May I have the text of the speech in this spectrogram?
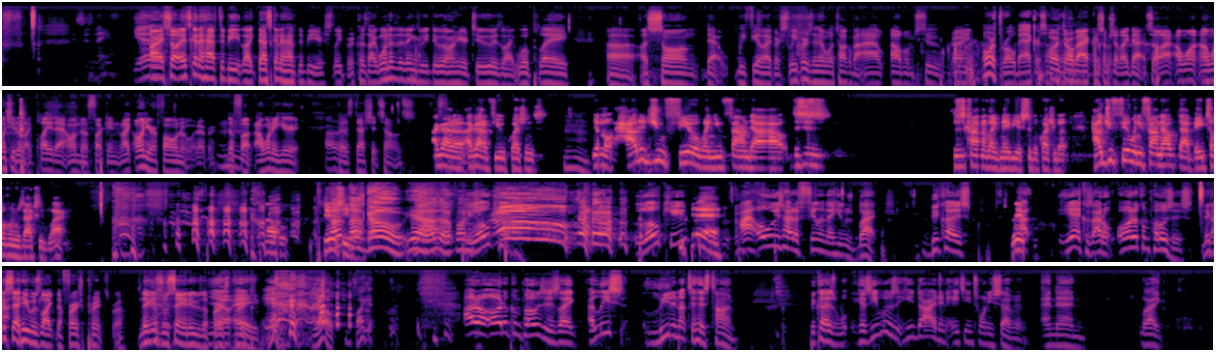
Yeah. All right, so it's gonna have to be like that's gonna have to be your sleeper because like one of the things we do on here too is like we'll play uh, a song that we feel like are sleepers, and then we'll talk about al- albums too, right? or throwback or something Or throwback or some shit like that. So I, I want I want you to like play that on the fucking like on your phone or whatever. The Mhm. fuck, I want to hear it All right. because that shit sounds. I got a I got a few questions. Mhm. Yo, how did you feel when you found out? This is this is kind of like maybe a stupid question, but how did you feel when you found out that Beethoven was actually black? No, seriously. though. go yeah Nah, that's a funny. Low key, oh! low key, Yeah, I always had a feeling that he was black because Really? I- yeah, because out of all the composers, Niggas nah- said he was like the first prince, bro. Niggas was saying he was the first prince. Yeah. yo fuck it out of all the composers, like at least leading up to his time, because because he was he died in 1827, and then like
